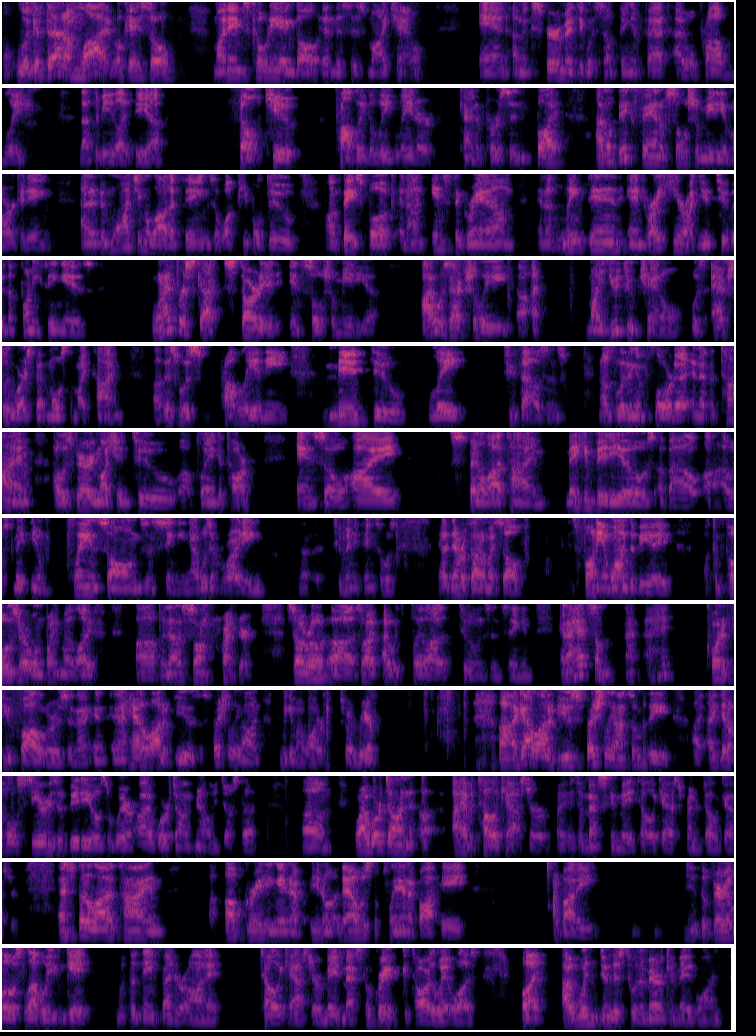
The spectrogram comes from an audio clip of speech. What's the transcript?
Well, look at that. I'm live. Okay, so my name's Cody Engdahl, and this is my channel. And I'm experimenting with something. In fact, I will probably, not to be like the uh, felt cute, probably delete later kind of person, but I'm a big fan of social media marketing. And I've been watching a lot of things of what people do on Facebook and on Instagram and on LinkedIn and right here on YouTube. And the funny thing is, when I first got started in social media, I was actually, uh, I, my YouTube channel was actually where I spent most of my time. Uh, this was probably in the mid to late 2000s. And I was living in Florida. And at the time, I was very much into uh, playing guitar. And so I spent a lot of time making videos about uh, I was you know playing songs and singing. I wasn't writing uh, too many things. I was I never thought of myself. It's funny. I wanted to be a a composer at one point in my life, uh, but not a songwriter. So I wrote. Uh, so I, I, would play a lot of tunes and sing, and and I had some. I, I had quite a few followers, and I and, and I had a lot of views, especially on. Let me get my water. It's right over here. Uh, I got a lot of views, especially on some of the. I, I, did a whole series of videos where I worked on. You know, just that. Um, where I worked on. Uh, I have a Telecaster. It's a Mexican-made Telecaster, Fender Telecaster, and I spent a lot of time uh, upgrading it. You know, that was the plan. I bought a. I bought a. The very lowest level you can get with the name Fender on it, Telecaster, made in Mexico. Great guitar the way it was but I wouldn't do this to an American made one.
